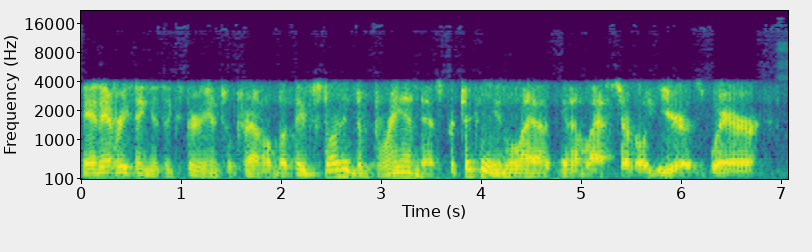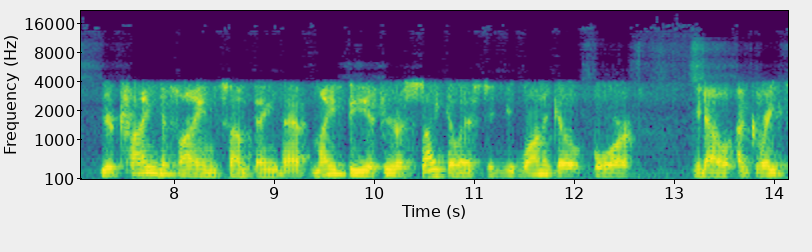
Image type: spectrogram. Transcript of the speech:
And everything is experiential travel, but they've started to brand this, particularly in the last, you know, last several years, where you're trying to find something that might be, if you're a cyclist and you want to go for, you know, a great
